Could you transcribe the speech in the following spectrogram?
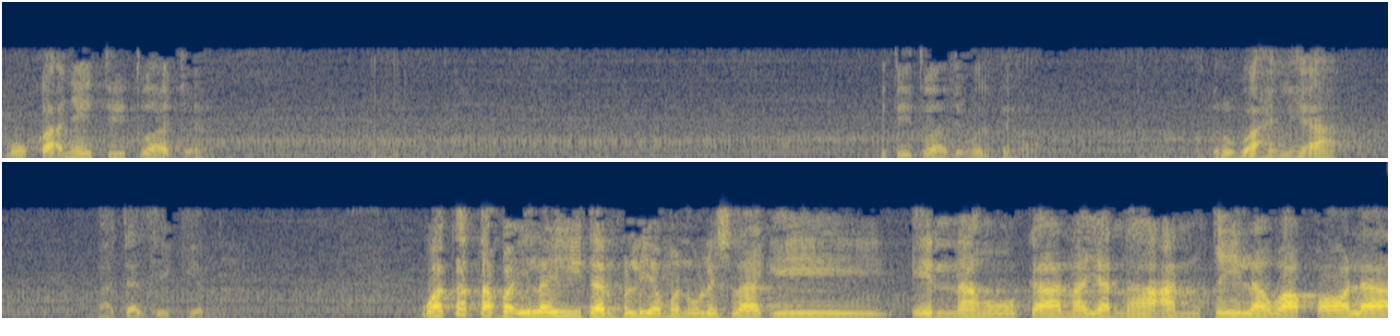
Mukanya itu itu aja. Itu itu aja boleh tengok. Berubah ini ya. Baca zikir Wa kataba ilaihi dan beliau menulis lagi innahu kana yanha an qila wa qala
